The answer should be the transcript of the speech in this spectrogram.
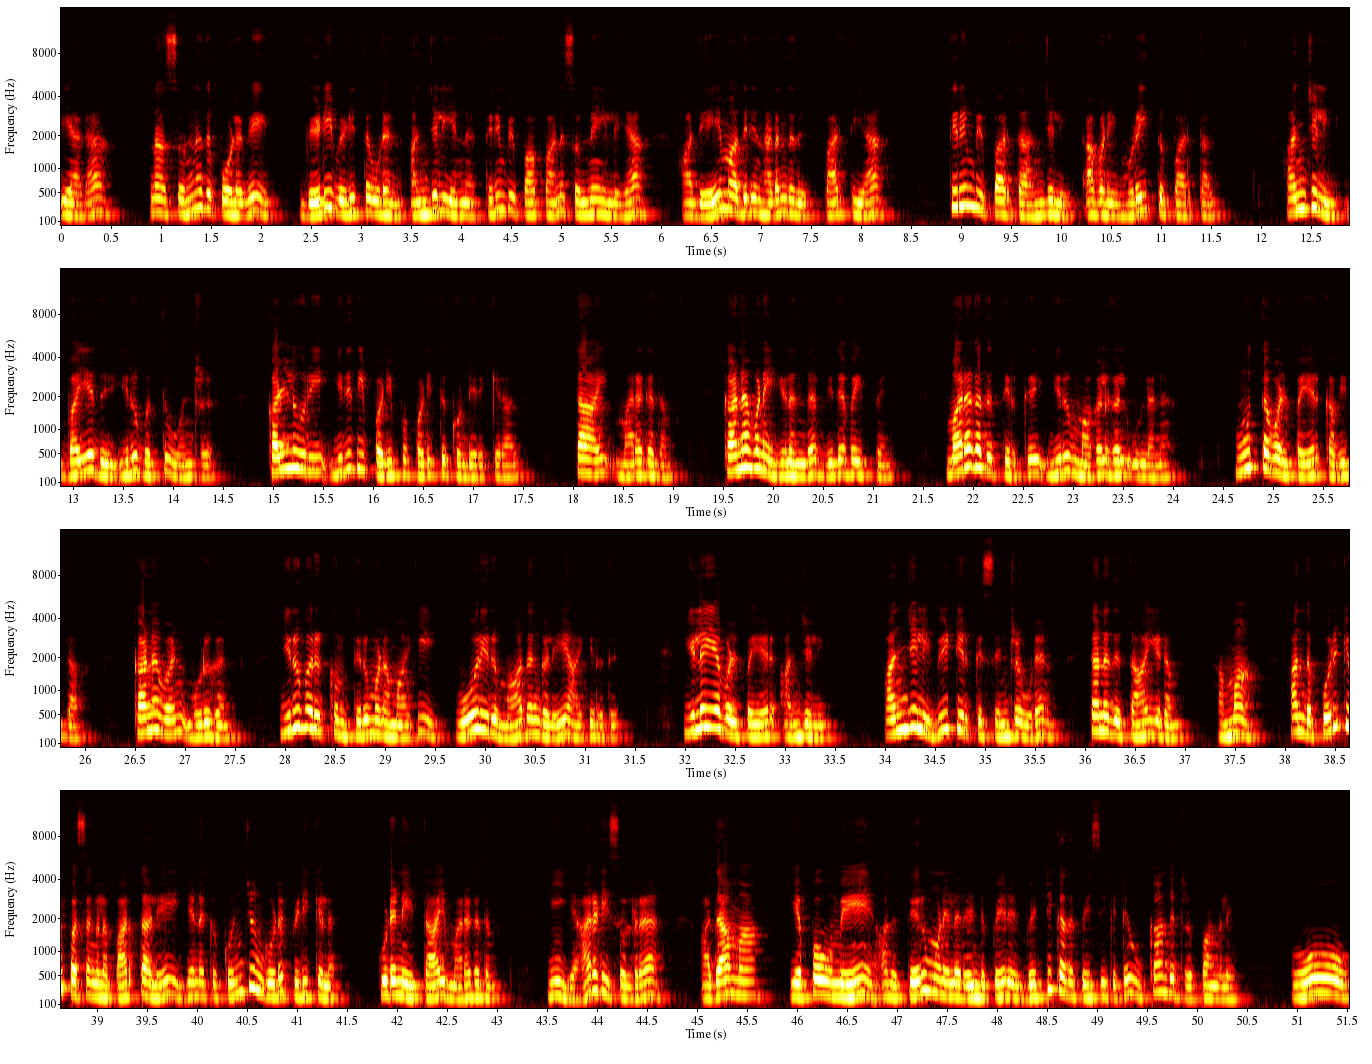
பார்த்தியாடா நான் சொன்னது போலவே வெடி வெடித்தவுடன் அஞ்சலி என்ன திரும்பி பார்ப்பான்னு சொன்னேன் இல்லையா? அதே மாதிரி நடந்தது பார்த்தியா? திரும்பி பார்த்த அஞ்சலி அவனை முறைத்து பார்த்தாள். அஞ்சலி வயது இருபத்து ஒன்று. கல்லூரி இறுதி படிப்பு படித்து கொண்டிருக்கிறாள். தாய் மரகதம். கணவனை இழந்த விதவை பெண். மரகதத்திற்கு இரு மகள்கள் உள்ளன. மூத்தவள் பெயர் கவிதா. கணவன் முருகன். இருவருக்கும் திருமணமாகி ஓரிரு மாதங்களே ஆகிறது. இளையவள் பெயர் அஞ்சலி. அஞ்சலி வீட்டிற்கு சென்றவுடன் தனது தாயிடம் அம்மா அந்த பொறுக்கி பசங்களை பார்த்தாலே எனக்கு கொஞ்சம் கூட பிடிக்கல. உடனே தாய் மரகதம் நீ யாரடி சொல்ற? அதாம்மா எப்பவுமே அந்த தெருமுனையில் ரெண்டு பேர் வெட்டி கதை பேசிக்கிட்டு உட்கார்ந்துட்டு இருப்பாங்களே ஓ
